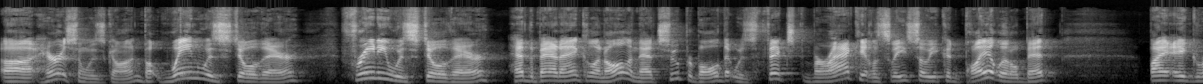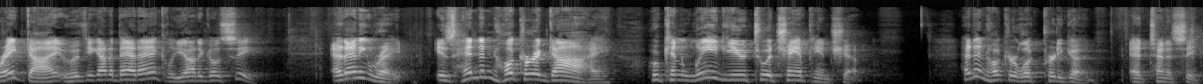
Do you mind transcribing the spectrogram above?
Uh, Harrison was gone, but Wayne was still there. Freeney was still there, had the bad ankle and all in that Super Bowl that was fixed miraculously so he could play a little bit by a great guy who, if you got a bad ankle, you ought to go see. At any rate, is Hendon Hooker a guy who can lead you to a championship? Hendon Hooker looked pretty good at Tennessee.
